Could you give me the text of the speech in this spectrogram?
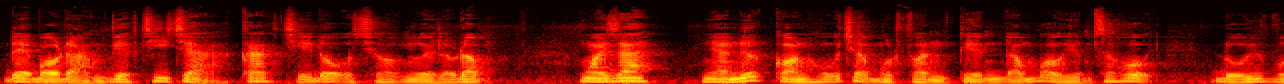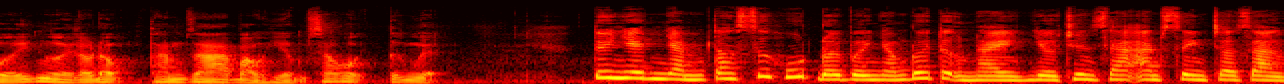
để bảo đảm việc chi trả các chế độ cho người lao động. Ngoài ra, nhà nước còn hỗ trợ một phần tiền đóng bảo hiểm xã hội đối với người lao động tham gia bảo hiểm xã hội tự nguyện. Tuy nhiên, nhằm tăng sức hút đối với nhóm đối tượng này, nhiều chuyên gia an sinh cho rằng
